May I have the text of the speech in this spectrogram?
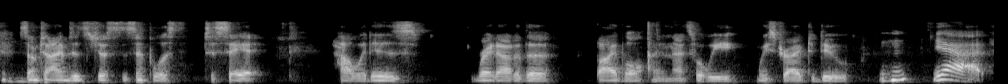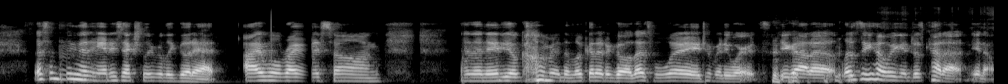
mm-hmm. sometimes it's just the simplest to say it how it is right out of the bible and that's what we we strive to do mm-hmm. yeah that's something that Andy's actually really good at. I will write a song and then Andy will come in and look at it and go, that's way too many words. You gotta, let's see how we can just kind of, you know,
